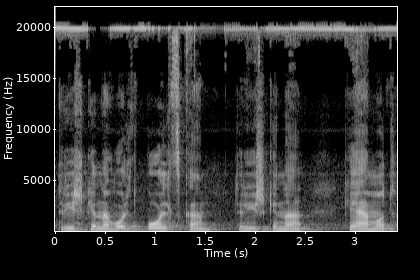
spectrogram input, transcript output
Трішки на вольт польська, трішки на кемот.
